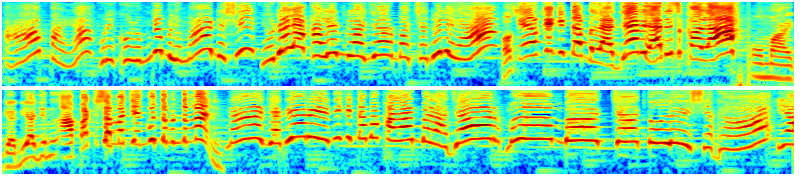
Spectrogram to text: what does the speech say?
apa ya? Kurikulumnya belum ada sih. Ya udahlah kalian belajar baca dulu ya. Oke oke kita belajar ya di sekolah. Oh my god, diajarin apa tuh sama cikgu teman-teman? Nah, jadi hari ini kita bakalan belajar membaca tulis ya, Gak? Ya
